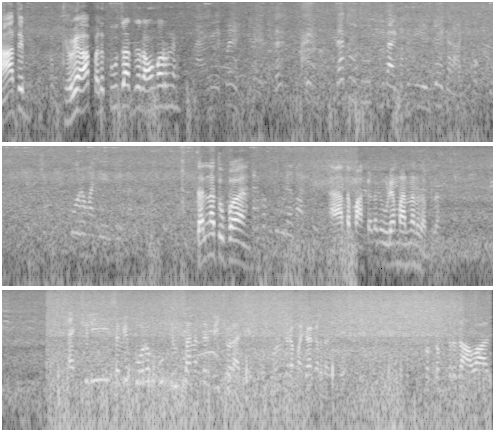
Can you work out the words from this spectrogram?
हां. ते घेऊया. पहिलं तू जा राऊंड मारून. चल. ना तू पण. हा आता माकडं तर उड्या मारणारच आपलं. ॲक्च्युली सगळे पोरं खूप दिवसानंतर बीचवर आले. म्हणून जरा मजा करतात ते. फक्त समुद्राचा आवाज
